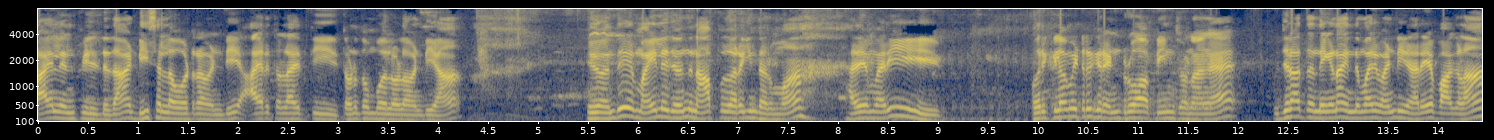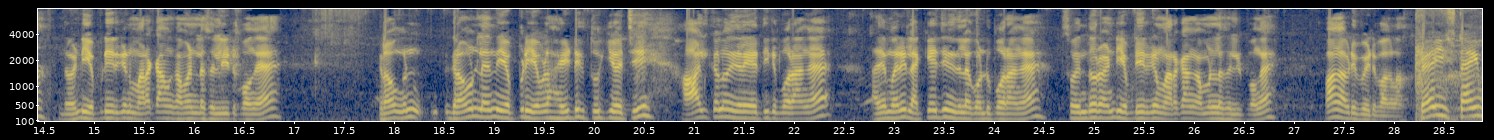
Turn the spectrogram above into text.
ராயல் என்ஃபீல்டு தான். டீசலில் ஓட்டுற வண்டி. ஆயிரத்தி தொள்ளாயிரத்தி தொண்ணூத்தொம்போதில் உள்ள வண்டியாம் இது வந்து மைலேஜ் வந்து நாற்பது வரைக்கும் தருமா? அதே மாதிரி ஒரு கிலோமீட்டருக்கு ரெண்டு ரூபா அப்படின்னு சொன்னாங்க. குஜராத் வந்தீங்கன்னா இந்த மாதிரி வண்டி நிறைய பார்க்கலாம். இந்த வண்டி எப்படி இருக்குன்னு மறக்காமல் கமெண்ட்டில் சொல்லிட்டு போங்க. கிரவுண்ட் கிரவுண்ட்லேருந்து எப்படி எவ்வளோ ஹைட்டுக்கு தூக்கி வச்சு ஆட்களும் இதில் ஏற்றிட்டு போகிறாங்க அதே மாதிரி லக்கேஜும் இதில் கொண்டு போகிறாங்க ஸோ இந்த ஒரு வண்டி எப்படி இருக்குன்னு மறக்காம கமெண்ட்டில் சொல்லிட்டு போங்க. வாங்க அப்படி போயிட்டு பார்க்கலாம். Guys time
